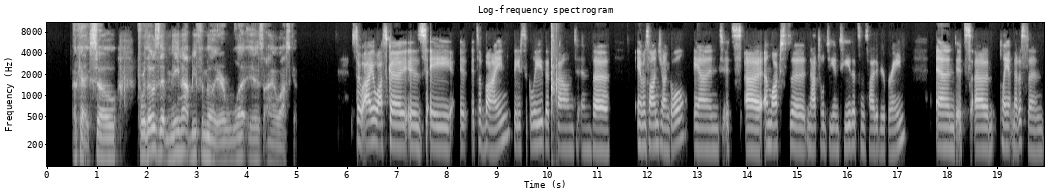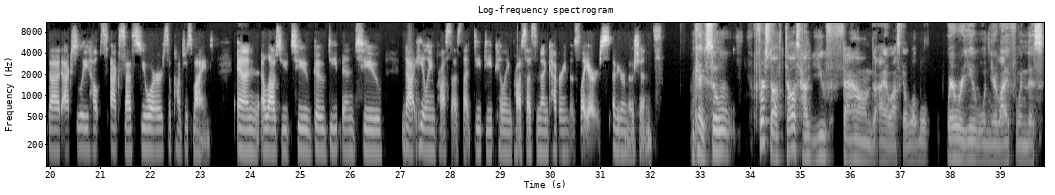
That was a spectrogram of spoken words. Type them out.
Okay, so for those that may not be familiar, what is ayahuasca? So ayahuasca is a it, it's a vine basically that's found in the Amazon jungle, and it's uh, unlocks the natural DMT that's inside of your brain, and it's a plant medicine that actually helps access your subconscious mind and allows you to go deep into that healing process, that deep, deep healing process, and uncovering those layers of your emotions. Okay, so first off, tell us how you found ayahuasca. What, where were you in your life when this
